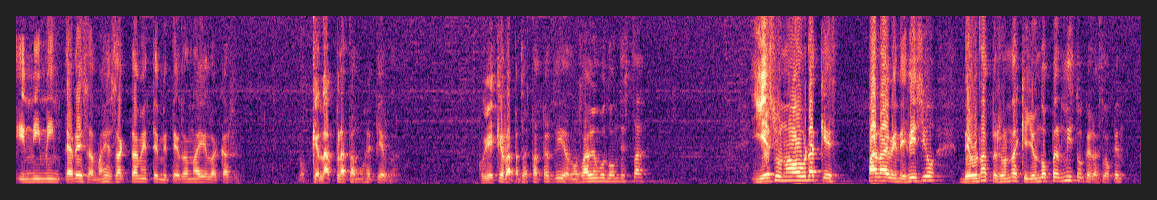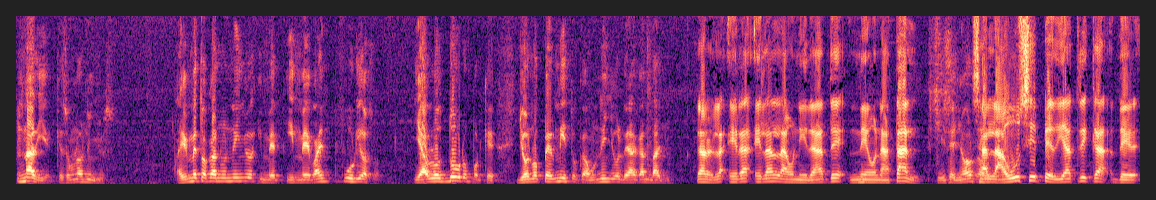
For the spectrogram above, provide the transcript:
y ni me interesa más exactamente meter a nadie en la cárcel. que la plata no se pierda. Porque es que la plata está perdida, no sabemos dónde está. Y es una obra que para beneficio de unas personas que yo no permito que las toquen nadie, que son los niños. A mí me tocan un niño y me, y me va furioso. Y hablo duro porque yo no permito que a un niño le hagan daño. Claro, era, era la unidad de neonatal. Sí, señor. O sea, la UCI pediátrica de,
